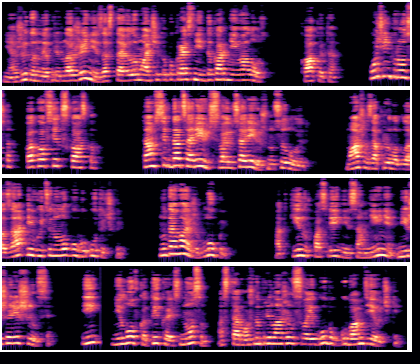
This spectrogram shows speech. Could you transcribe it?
Неожиданное предложение заставило мальчика покраснеть до корней волос. «Как это?» «Очень просто, как во всех сказках. Там всегда царевич свою царевишну целует». Маша закрыла глаза и вытянула губы уточкой. «Ну давай же, глупый, Откинув последние сомнения, Миша решился и, неловко тыкаясь носом, осторожно приложил свои губы к губам девочки.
